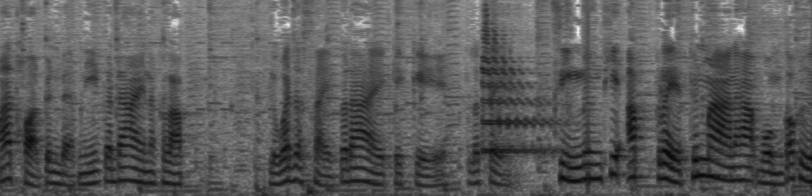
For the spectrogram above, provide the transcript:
มารถถอดเป็นแบบนี้ก็ได้นะครับ หรือว่าจะใส่ก็ได้เก๋ๆแล้วแต่สิ่งหนึ่งที่อัปเกรดขึ้นมานะครับผมก็คือ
